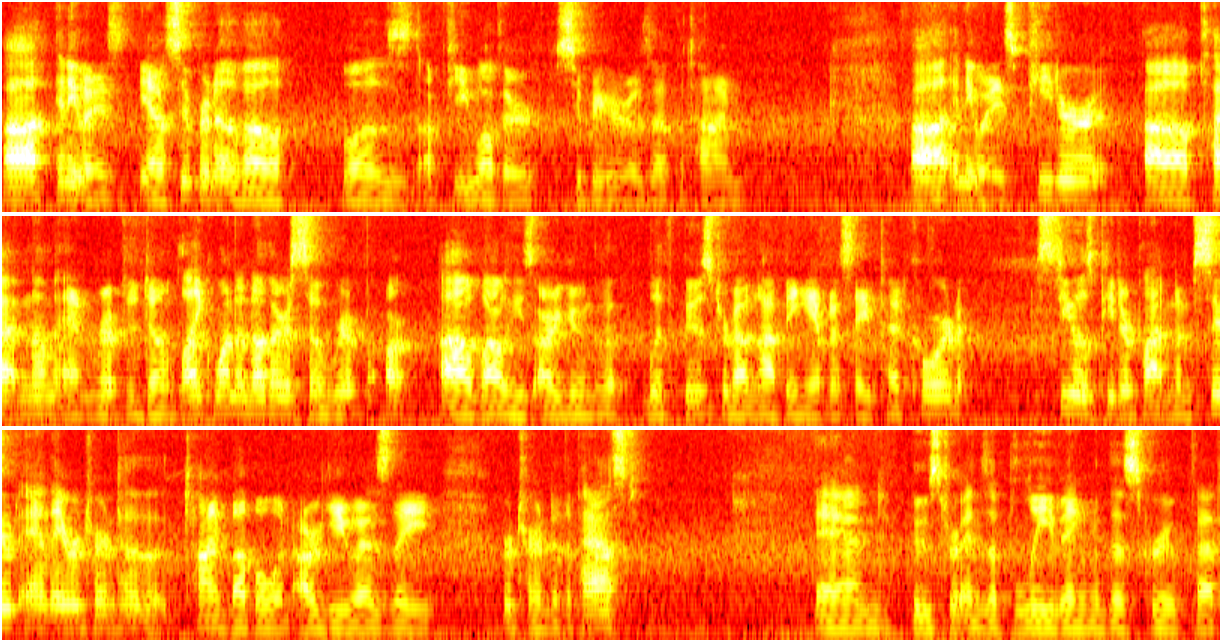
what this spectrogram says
Uh, anyways, yeah, Supernova was a few other superheroes at the time. Uh, anyways, Peter uh, Platinum and Rip don't like one another, so Rip, uh, while he's arguing with, with Booster about not being able to save Ted Kord, steals Peter Platinum's suit, and they return to the time bubble and argue as they return to the past. And Booster ends up leaving this group that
